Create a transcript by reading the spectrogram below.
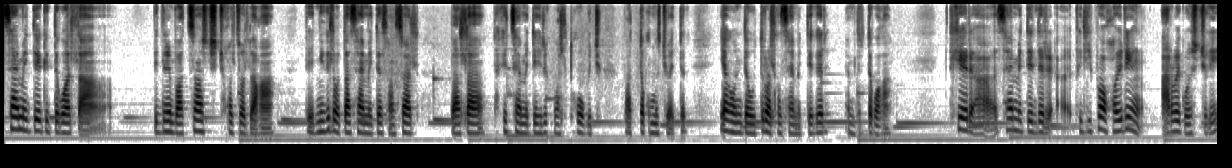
сайн мэдээ гэдэг бол бидний бодсоос ч чухал зүйл байгаа. Тэгээд нэг л удаа сайн мэдээ сонсоод болоо дахид сайн мэдээ хэрэг болтгоо гэж боддог хүмүүс ч байдаг. Яг үүндээ өдөр болгон сайн мэдээгээр амьдардаг байгаа. Тэгэхээр сайн мэдэн дээр Филиппо 2-ын 10-ыг уншиж өгье.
